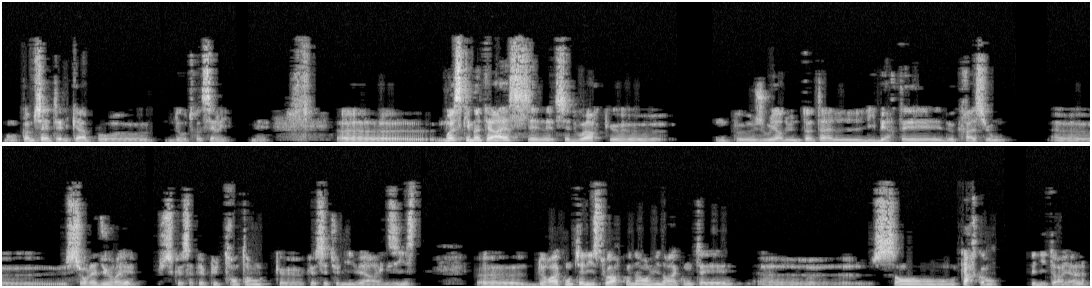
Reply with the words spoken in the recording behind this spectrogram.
Bon, comme ça a été le cas pour euh, d'autres séries. Mais euh, moi, ce qui m'intéresse, c'est de voir que on peut jouir d'une totale liberté de création euh, sur la durée, puisque ça fait plus de 30 ans que, que cet univers existe. Euh, de raconter l'histoire qu'on a envie de raconter euh, sans carcan éditorial,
